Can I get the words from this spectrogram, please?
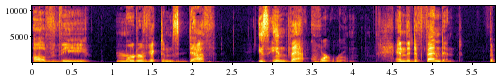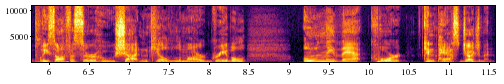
of the murder victim's death is in that courtroom. And the defendant, the police officer who shot and killed Lamar Grable, only that court can pass judgment.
